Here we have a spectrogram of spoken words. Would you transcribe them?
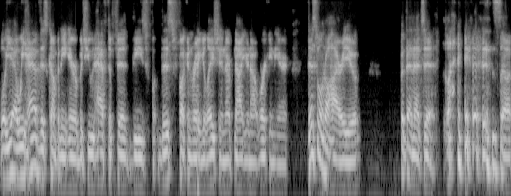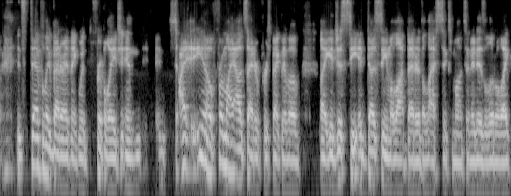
well, yeah, we have this company here, but you have to fit these this fucking regulation, or if not, you're not working here. This one will hire you, but then that's it. So it's definitely better, I think, with Triple H. In I, you know, from my outsider perspective of like, it just see it does seem a lot better the last six months, and it is a little like.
